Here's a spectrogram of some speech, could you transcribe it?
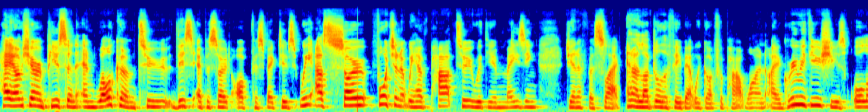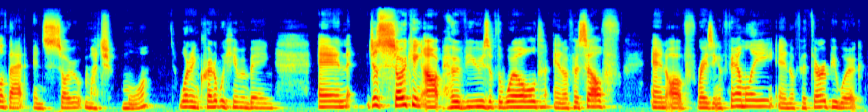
Hey, I'm Sharon Pearson, and welcome to this episode of Perspectives. We are so fortunate we have part two with the amazing Jennifer Slack. And I loved all the feedback we got for part one. I agree with you. she is all of that and so much more. What an incredible human being. And just soaking up her views of the world and of herself and of raising a family and of her therapy work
